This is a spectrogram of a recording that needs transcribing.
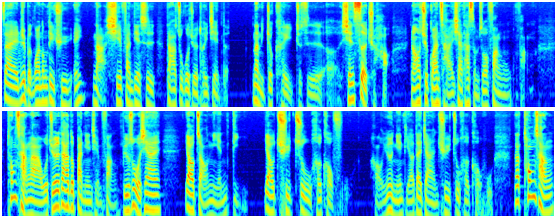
在日本关东地区，诶，哪些饭店是大家住过觉得推荐的？那你就可以就是呃先 search 好，然后去观察一下他什么时候放房。通常啊，我觉得大家都半年前放。比如说，我现在要找年底要去住河口湖，好，因为年底要带家人去住河口湖。那通常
